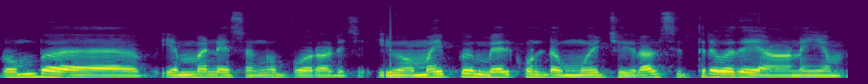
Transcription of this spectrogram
ரொம்ப எம்என்ஏ சங்கம் போராடிச்சு. இவ் அமைப்பு மேற்கொண்ட முயற்சிகளால் சித்திரவதை ஆணையம்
